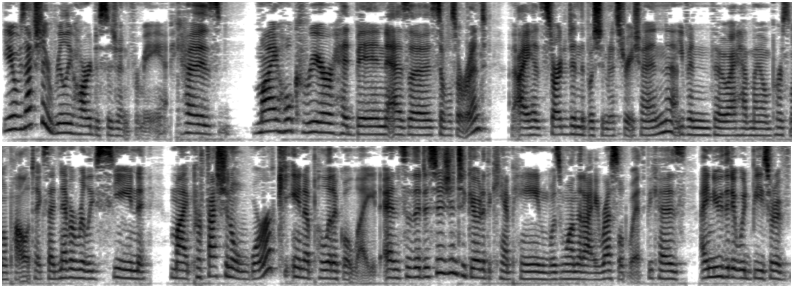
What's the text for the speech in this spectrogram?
You know, it was actually a really hard decision for me because my whole career had been as a civil servant. I had started in the Bush administration, even though I have my own personal politics. I'd never really seen my professional work in a political light. And so the decision to go to the campaign was one that I wrestled with because I knew that it would be sort of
